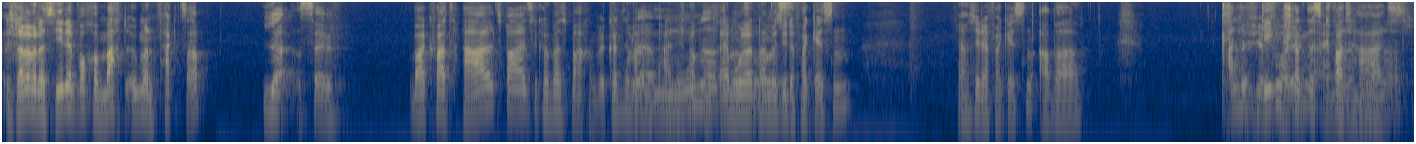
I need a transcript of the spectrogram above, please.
Ich glaube, wenn man das jede Woche macht, irgendwann fuckt's ab. Ja, safe. Aber quartalsweise können wir es machen. Wir können es mal anpeilen. Ich glaube, in drei Monaten haben wir es wieder vergessen. Wir haben es wieder vergessen, aber Alle vier Gegenstand Folgen, des Quartals.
